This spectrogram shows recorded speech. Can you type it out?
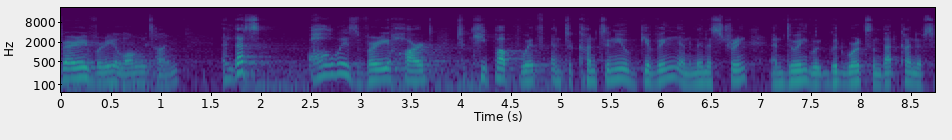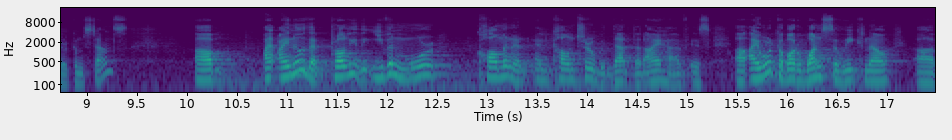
very, very long time. And that's always very hard to keep up with and to continue giving and ministering and doing good works in that kind of circumstance. Um, I, I, know that probably the even more common encounter with that that I have is uh, I work about once a week now uh,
